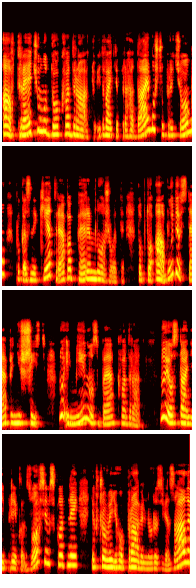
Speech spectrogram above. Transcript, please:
а в третьому до квадрату. І давайте пригадаємо, що при цьому показники треба перемножувати. Тобто а буде в степені 6, ну і мінус b квадрат. Ну і останній приклад зовсім складний. Якщо ви його правильно розв'язали,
